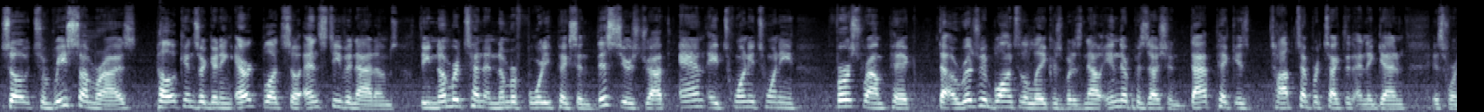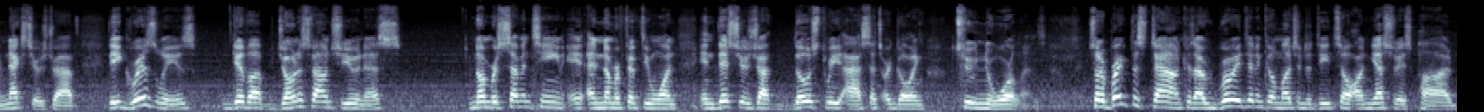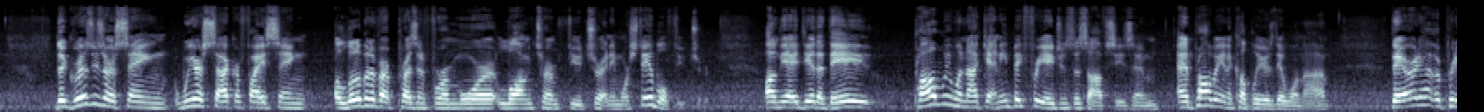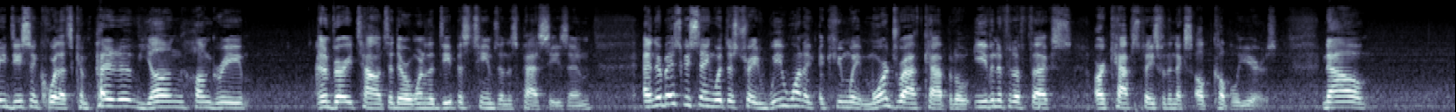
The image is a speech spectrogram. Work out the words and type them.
So to re-summarize, Pelicans are getting Eric Bledsoe and Steven Adams, the number 10 and number 40 picks in this year's draft, and a 2020 first round pick that originally belonged to the Lakers but is now in their possession. That pick is top 10 protected and again is for next year's draft. The Grizzlies give up Jonas Valanciunas, number 17 and number 51 in this year's draft. Those three assets are going to New Orleans. So to break this down, because I really didn't go much into detail on yesterday's pod, the Grizzlies are saying we are sacrificing a little bit of our present for a more long-term future and a more stable future. On the idea that they probably will not get any big free agents this offseason, and probably in a couple years they will not. They already have a pretty decent core that's competitive, young, hungry, and very talented. They were one of the deepest teams in this past season. And they're basically saying with this trade, we want to accumulate more draft capital, even if it affects our cap space for the next up couple years. Now,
